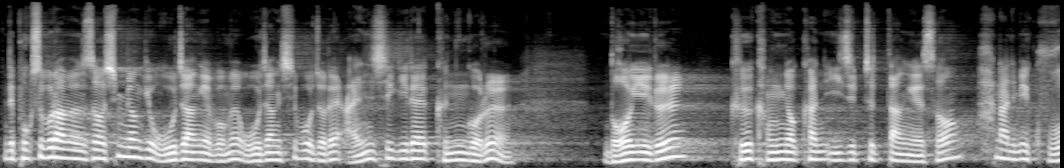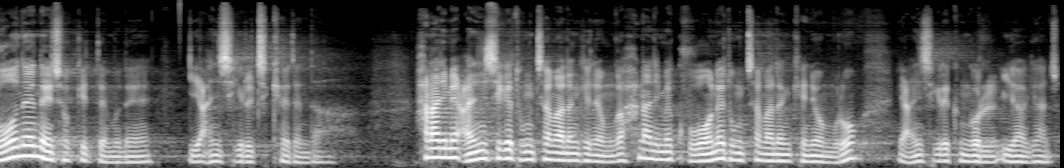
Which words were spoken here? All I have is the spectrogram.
근데 복습을 하면서 신명기 5장에 보면 5장 15절에 안식일의 근거를 너희를 그 강력한 이집트 땅에서 하나님이 구원해 내셨기 때문에 이 안식일을 지켜야 된다. 하나님의 안식에 동참하는 개념과 하나님의 구원에 동참하는 개념으로 이 안식일의 근거를 이야기하죠.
